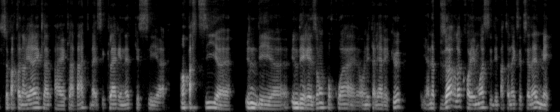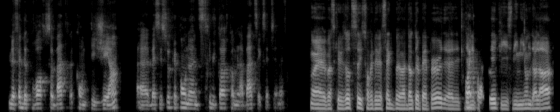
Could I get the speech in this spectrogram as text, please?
ce partenariat avec la, avec la BAT, ben, c'est clair et net que c'est en partie une, des, une des raisons pourquoi on est allé avec eux. Il y en a plusieurs, là, croyez-moi, c'est des partenaires exceptionnels, mais le fait de pouvoir se battre contre des géants, euh, ben, c'est sûr que quand on a un distributeur comme la BAT, c'est exceptionnel. Oui, parce que les autres, ils sont fait investir avec euh, Dr Pepper euh, depuis passée, puis c'est des millions de dollars.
